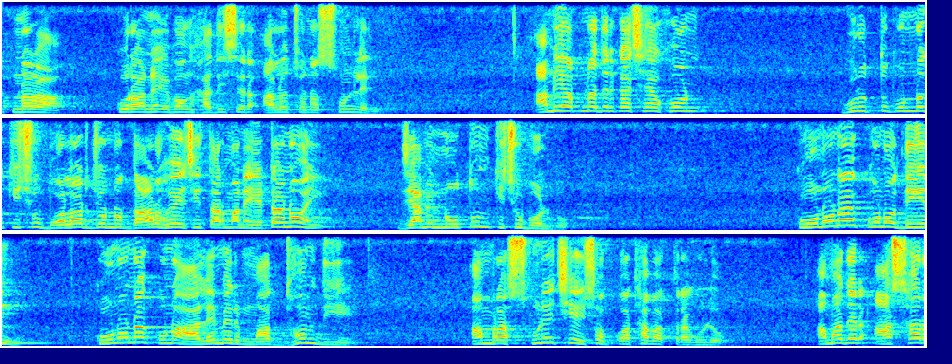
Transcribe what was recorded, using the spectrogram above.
আপনারা কোরআন এবং হাদিসের আলোচনা শুনলেন। আমি আপনাদের কাছে এখন গুরুত্বপূর্ণ কিছু বলার জন্য দাঁড় হয়েছি, তার মানে এটা নয় যে আমি নতুন কিছু বলব। কোনো না কোনো দিন, কোনো না কোনো আলেমের মাধ্যম দিয়ে আমরা শুনেছি এইসব কথাবার্তাগুলো। আমাদের আসার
